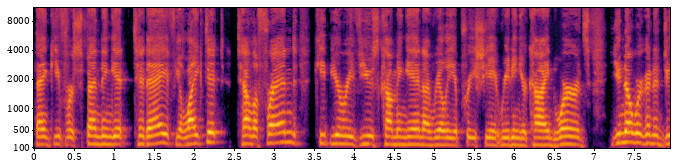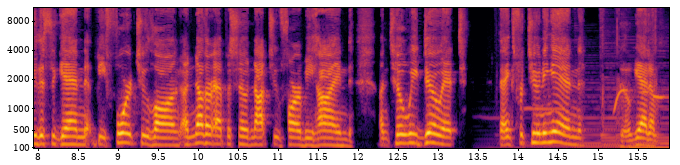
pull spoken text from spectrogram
Thank you for spending it today. If you liked it, tell a friend. Keep your reviews coming in. I really appreciate reading your kind words. You know, we're going to do this again before too long. Another episode not too far behind. Until we do it, thanks for tuning in. Go get them.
